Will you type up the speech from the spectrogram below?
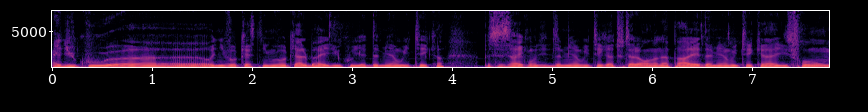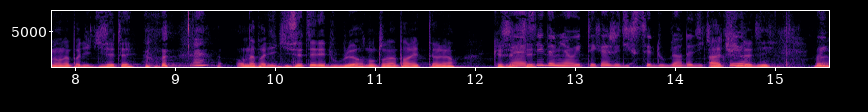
et du coup, euh, au niveau casting vocal, bah et du coup il y a Damien Witeka. Parce que c'est vrai qu'on dit Damien Witeka. Tout à l'heure on en a parlé Damien Witeka et Alice Fromont, mais on n'a pas dit qui c'était. Hein on n'a pas dit qui c'était les doubleurs dont on a parlé tout à l'heure. Que Bah, si, Damien Whittaker, j'ai dit que c'était le doubleur de ah tu DiCaprio. l'as dit. Oui, Ouais.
